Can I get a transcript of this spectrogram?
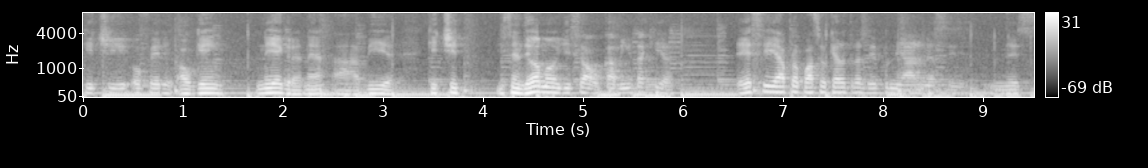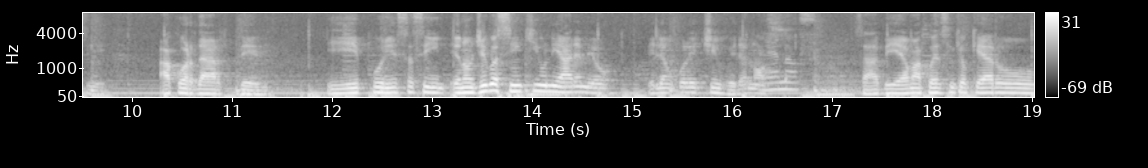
que te oferece, alguém negra, né, a Bia, que te estendeu a mão e disse, ó, oh, o caminho está aqui, ó. Esse é a proposta que eu quero trazer pro Niara nesse, nesse acordar dele. E por isso, assim, eu não digo assim que o Niara é meu. Ele é um coletivo, ele é nosso. É nosso. Sabe? É uma coisa assim que eu quero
